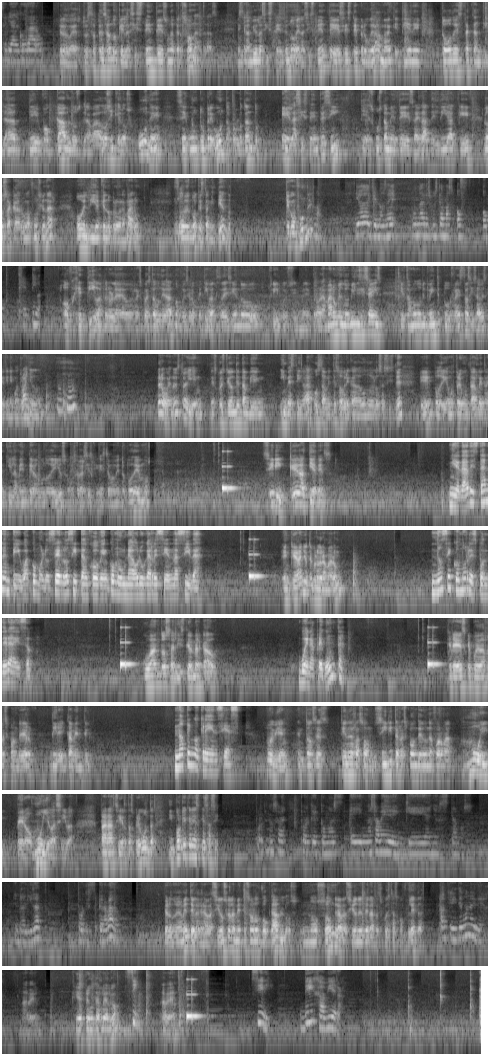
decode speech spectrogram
sería algo raro. Pero a ver, tú estás pensando que el asistente es una persona atrás. En Sí. cambio, el asistente no. El asistente es este programa que tiene toda esta cantidad de vocablos grabados y que los une según tu pregunta. Por lo tanto, el asistente sí es justamente esa edad, el día que lo sacaron a funcionar o el día que lo programaron. Entonces no te está mintiendo. ¿Te confunde? No. Digo de que nos dé una respuesta más ob- objetiva. Objetiva, pero la respuesta a una edad no puede ser objetiva. Te está diciendo, sí, pues si me programaron el 2016 y estamos en 2020, tú restas y sabes que tiene cuatro años. ¿no? Ujú. Pero bueno, está bien. Es cuestión de también investigar justamente sobre cada uno de los asistentes. Eh, podríamos preguntarle tranquilamente a uno de ellos. Vamos a ver si es que en este momento podemos. Siri, ¿qué edad tienes? Mi edad es tan antigua como los cerros y tan joven como una oruga recién nacida. ¿En qué año te programaron? No sé cómo responder a eso. ¿Cuándo saliste al mercado? Buena pregunta. ¿Crees que puedas responder directamente? No tengo creencias. Muy bien, entonces tienes razón. Siri te responde de una forma muy, pero muy evasiva para ciertas preguntas. ¿Y por qué crees que es así? Porque no sabe, porque como eh, no sabe en qué años estamos en realidad. Porque está grabado. Pero nuevamente, la grabación solamente son los vocablos, no son grabaciones de las respuestas completas. Ok, tengo una idea. A ver, ¿quieres preguntarle algo? Sí, A ver. Siri, di Javiera.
